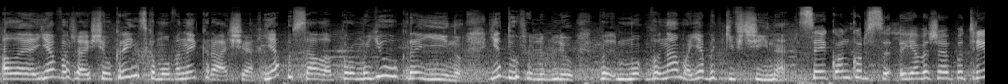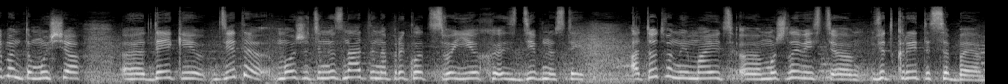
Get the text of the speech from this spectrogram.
але я вважаю, що українська мова найкраща. Я писала про мою Україну. Я дуже люблю. Вона моя батьківщина. Цей конкурс я вважаю потрібен, тому що е, деякі деякі діти можуть не знати, наприклад, своїх здібностей, а тут вони мають е, можливість е, відкрити себе.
